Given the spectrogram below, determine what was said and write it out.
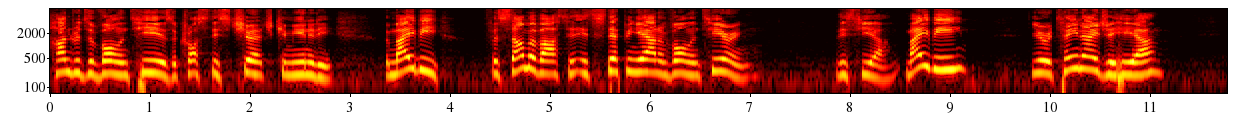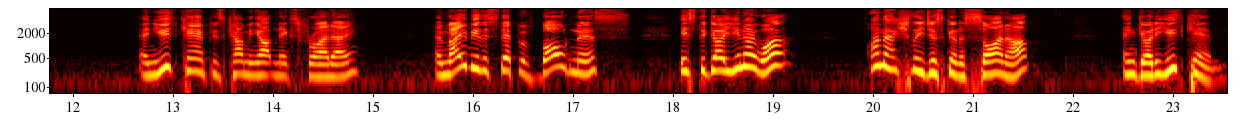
hundreds of volunteers across this church community. But maybe for some of us, it's stepping out and volunteering this year. Maybe you're a teenager here and youth camp is coming up next Friday. And maybe the step of boldness is to go, you know what? I'm actually just going to sign up and go to youth camp.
